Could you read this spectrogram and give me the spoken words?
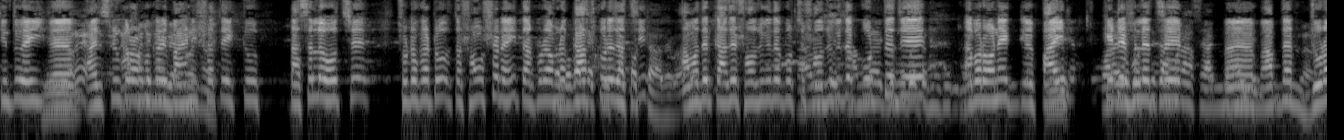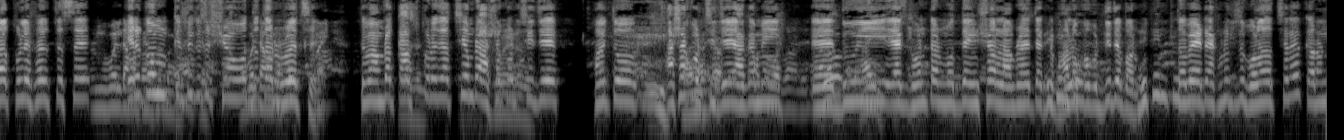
কিন্তু এই আইন শৃঙ্খলা রক্ষাকারী বাহিনীর সাথে একটু টাসেলও হচ্ছে ছোটখাটো তো সমস্যা নেই তারপরে আমরা কাজ করে যাচ্ছি। আমাদের কাজে সহযোগিতা করছে সহযোগিতা করতে যে আবার অনেক পাইপ কেটে ফেলেছে আহ, আপনার জোড়া খুলে ফেলতেছে। এরকম কিছু কিছু সীমাবদ্ধতা রয়েছে। তবে আমরা কাজ করে যাচ্ছি আমরা আশা করছি যে হয়তো আশা করছি যে আগামী আহ, দুই এক ঘণ্টার মধ্যে ইনশাল্লাহ আমরা হয়তো একটা ভালো খবর দিতে পারব। তবে এটা এখনও কিছু বলা যাচ্ছে না কারণ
